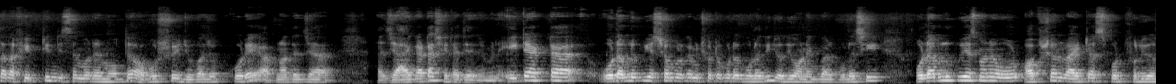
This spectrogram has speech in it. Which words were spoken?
তারা ফিফটিন ডিসেম্বরের মধ্যে অবশ্যই যোগাযোগ করে আপনাদের যা, জায়গাটা সেটা জেনে নেবেন। এইটা একটা ওডাব্লিউপিএস সম্পর্কে আমি ছোট করে বলে দিই, যদিও অনেকবার বলেছি। ওডাব্লিউপিএস মানে ওর অপশন রাইটার্স পোর্টফোলিও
